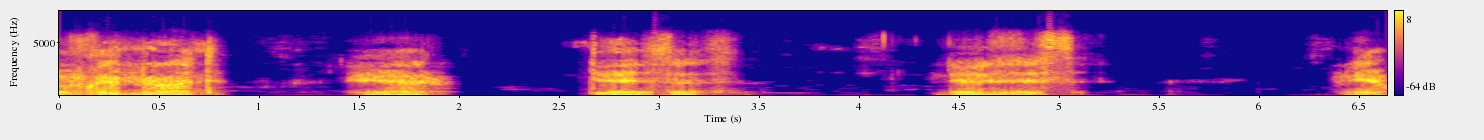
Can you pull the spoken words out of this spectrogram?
you cannot hear this is this is new.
